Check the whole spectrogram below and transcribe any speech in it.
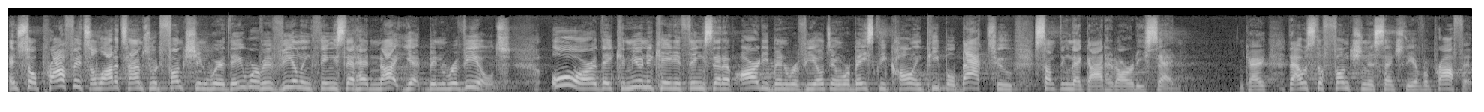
And so, prophets a lot of times would function where they were revealing things that had not yet been revealed, or they communicated things that have already been revealed and were basically calling people back to something that God had already said. Okay? That was the function essentially of a prophet.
